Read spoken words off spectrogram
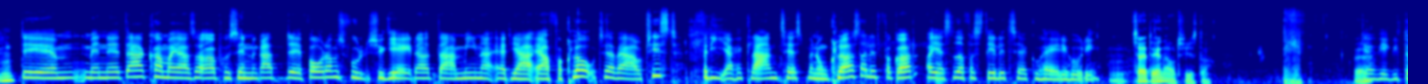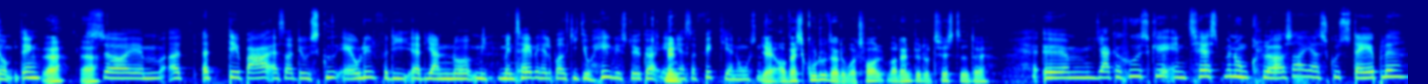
Mm. Mm. Det, øhm, men øh, der kommer jeg så op hos en ret øh, fordomsfuld psykiater, der mener, at jeg er for klog til at være autist, fordi jeg kan klare en test med nogle klodser lidt for godt, og jeg sidder for stille til at kunne have ADHD. Mm. Tag den, autister. Ja. Det var virkelig dumt, ikke? Ja, ja. Så øhm, og, og det er bare, altså, det er jo skide ærgerligt, fordi at jeg nå, mit mentale helbred gik jo helt i stykker, inden Men- jeg så fik diagnosen. Ja, og hvad skulle du, da du var 12? Hvordan blev du testet da? Øhm, jeg kan huske en test med nogle klodser, jeg skulle stable,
